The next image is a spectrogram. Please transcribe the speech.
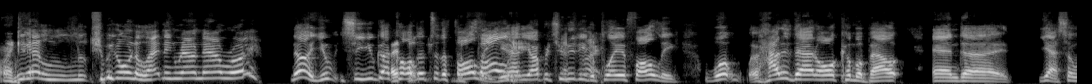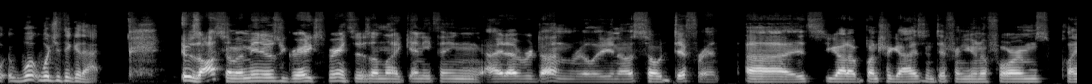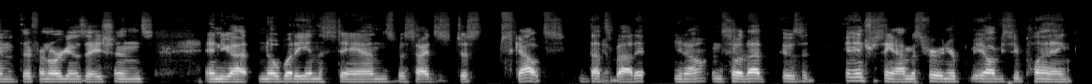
Thank we got a, should we go into lightning round now roy no, you so you got called up to the fall, the fall league. league. You had the opportunity right. to play a fall league. What? How did that all come about? And uh, yeah, so what what'd you think of that? It was awesome. I mean, it was a great experience. It was unlike anything I'd ever done. Really, you know, so different. Uh, it's you got a bunch of guys in different uniforms playing with different organizations, and you got nobody in the stands besides just scouts. That's yeah. about it, you know. And so that it was a, an interesting atmosphere, and you're, you're obviously playing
